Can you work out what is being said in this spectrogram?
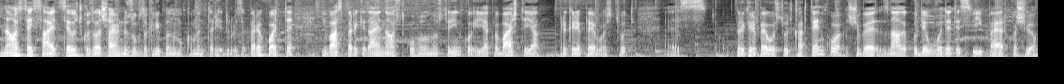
на ось цей сайт, силочку залишаю внизу в закріпленому коментарі, друзі. Переходьте і вас перекидає на ось таку головну сторінку. І як ви бачите, я прикріпив ось тут. е, Прикріпив ось тут картинку, щоб ви знали, куди вводити свій PR кошельок.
